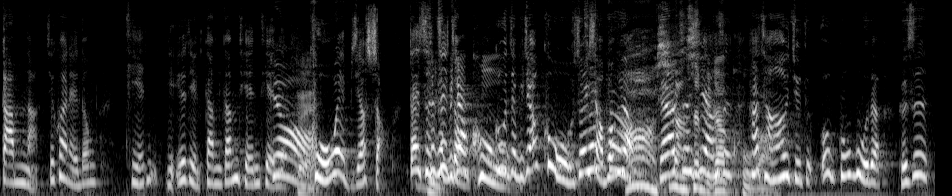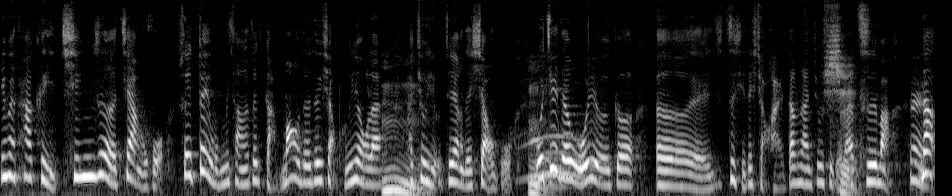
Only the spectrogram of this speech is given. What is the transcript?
干了，这块的东甜，也有点甘甘甜甜的，苦味比较少。但是这种苦的比较苦，所以小朋友给他吃西洋参，他常常会觉得哦苦苦的。可是因为它可以清热降火，所以对我们常常是感冒的这个小朋友呢，他就有这样的效果。我记得我有一个呃自己的小孩，当然就是给他吃嘛。那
